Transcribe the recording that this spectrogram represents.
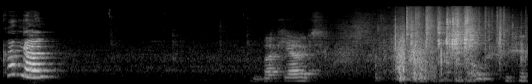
Kom dan. Bakje uit. Oh.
